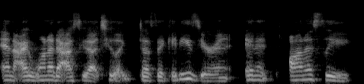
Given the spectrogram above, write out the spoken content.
and I wanted to ask you that too. Like, does it get easier? And, and it honestly,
